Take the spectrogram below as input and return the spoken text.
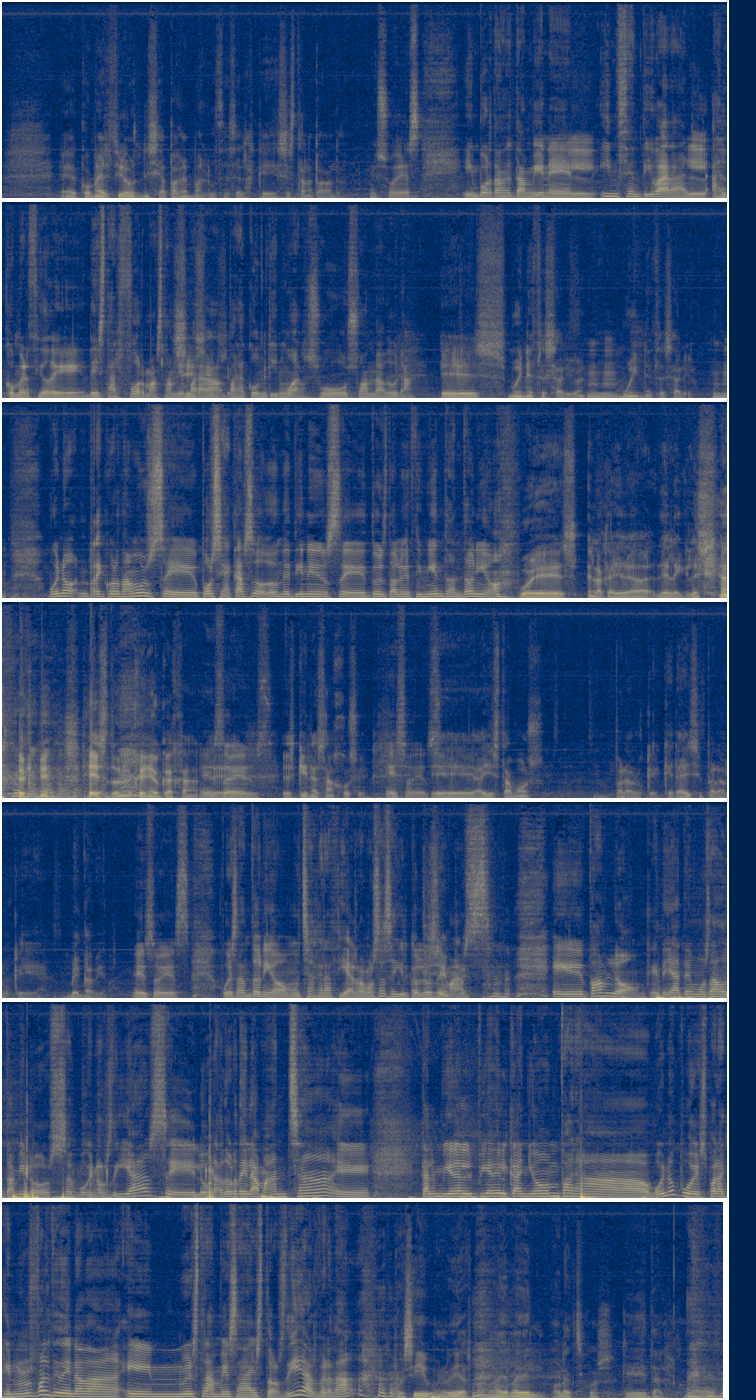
comercios ni se apaguen más luces de las que se están apagando. Eso es. Importante también el incentivar al, comercio de, estas formas también para, para, continuar su, su andadura es muy necesario, ¿eh? muy necesario. Bueno, recordamos, eh, por si acaso, ¿dónde tienes eh, tu establecimiento, Antonio? Pues en la calle de la iglesia, es Don Eugenio Caja. Eso es. Esquina San José. Eso es. ahí estamos, para lo que queráis y para lo que venga bien. Eso es. Pues Antonio, muchas gracias. Vamos a seguir con los demás. Eh, Pablo, que ya te hemos dado también los buenos días, eh, el obrador de la Mancha, eh, también el pie del cañón para, bueno, pues para que no nos falte de nada en nuestra mesa estos días, ¿verdad? Pues sí, buenos días, mamá Madel. Hola chicos, ¿qué tal?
